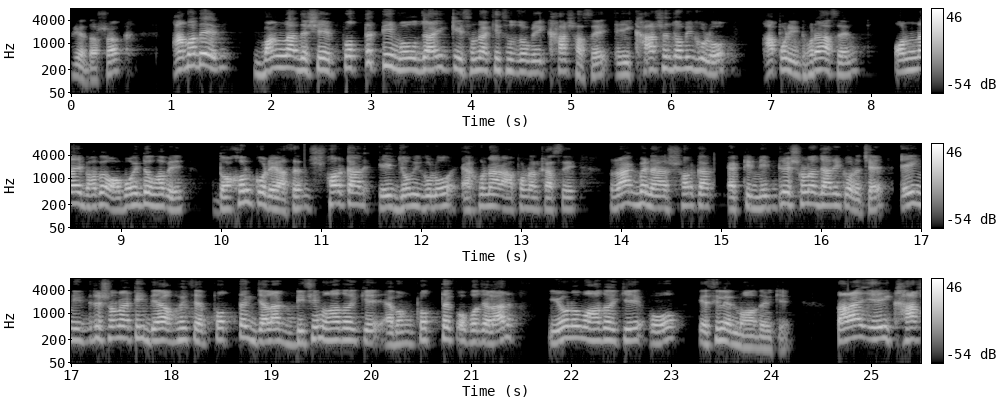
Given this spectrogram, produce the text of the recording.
প্রিয় দর্শক আমাদের বাংলাদেশে প্রত্যেকটি মৌজায় কিছু না কিছু জমি খাস আছে। এই খাস জমিগুলো আপনি ধরে আছেন, অন্যায়ভাবে, অবৈধভাবে দখল করে আছেন। সরকার এই জমিগুলো এখন আর আপনার কাছে রাখবে না। সরকার একটি নির্দেশনা জারি করেছে। এই নির্দেশনাটি দেওয়া হয়েছে প্রত্যেক জেলার ডিসি মহোদয়কে এবং প্রত্যেক উপজেলার ইউনো মহোদয়কে ও এসিলেন মহোদয়কে। তারা এই খাস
